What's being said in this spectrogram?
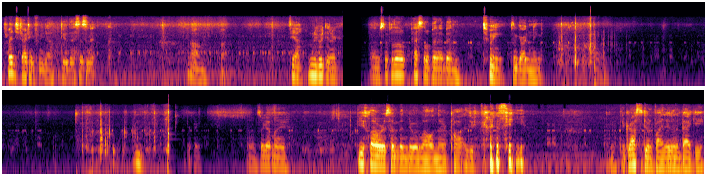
it's really distracting for me to do this, isn't it? Um, but, so yeah, I'm gonna go eat dinner. Um, so for the little, past little bit, I've been doing some gardening. Um, mm. Um, so I got my... These flowers haven't been doing well in their pot, as you can kind of see. The grass is doing fine, it isn't a baggy.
